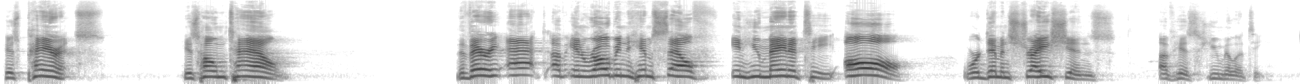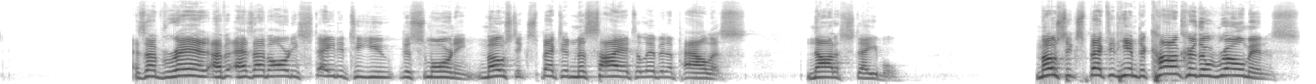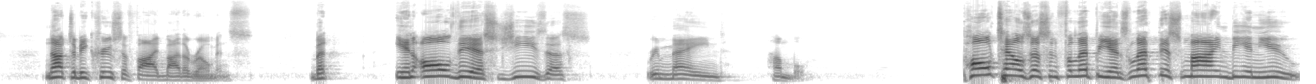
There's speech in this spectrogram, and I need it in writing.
his parents, his hometown, the very act of enrobing himself in humanity, all were demonstrations of his humility. As I've read, as I've already stated to you this morning, most expected Messiah to live in a palace, not a stable. Most expected him to conquer the Romans, not to be crucified by the Romans. But in all this, Jesus remained humble. Paul tells us in Philippians, let this mind be in you,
